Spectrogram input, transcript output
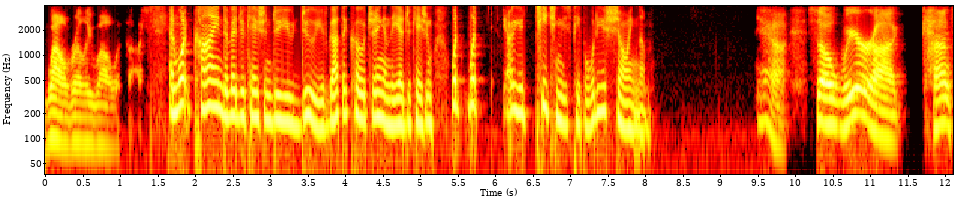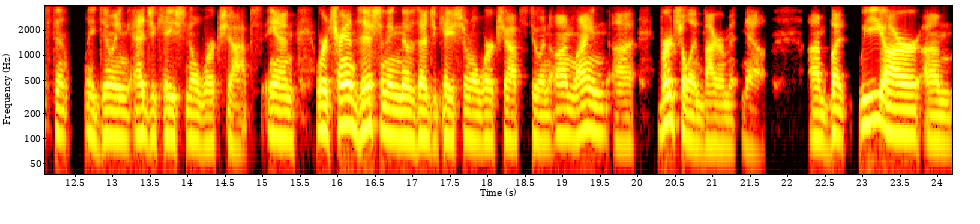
well really well with us. And what kind of education do you do? You've got the coaching and the education. What what are you teaching these people? What are you showing them? Yeah. So we're uh, constantly doing educational workshops, and we're transitioning those educational workshops to an online uh, virtual environment now. Um, but we are um,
